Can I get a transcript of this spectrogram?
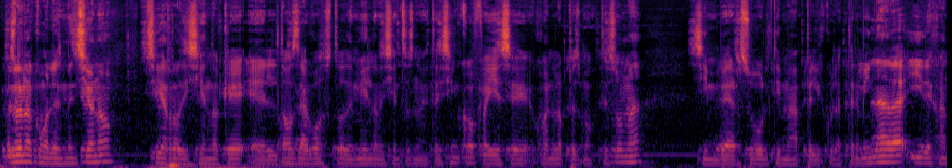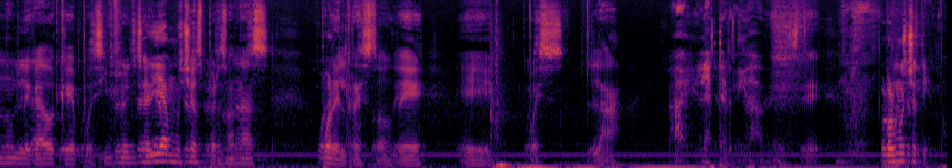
Pues bueno, como les menciono, cierro diciendo que el 2 de agosto de 1995 fallece Juan López Moctezuma sin ver su última película terminada y dejando un legado que pues influenciaría a muchas personas por el resto de eh, pues la ay, la eternidad este, por mucho tiempo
